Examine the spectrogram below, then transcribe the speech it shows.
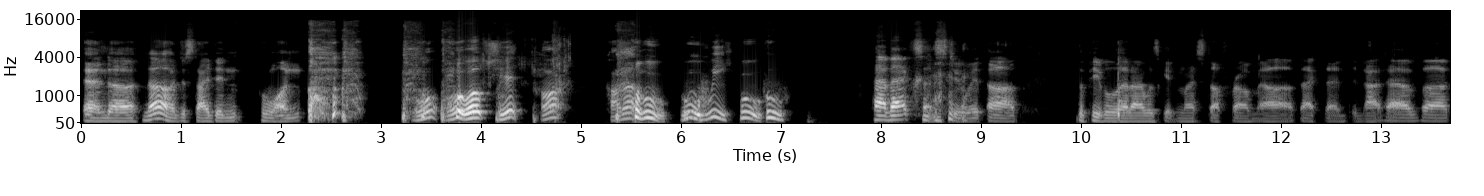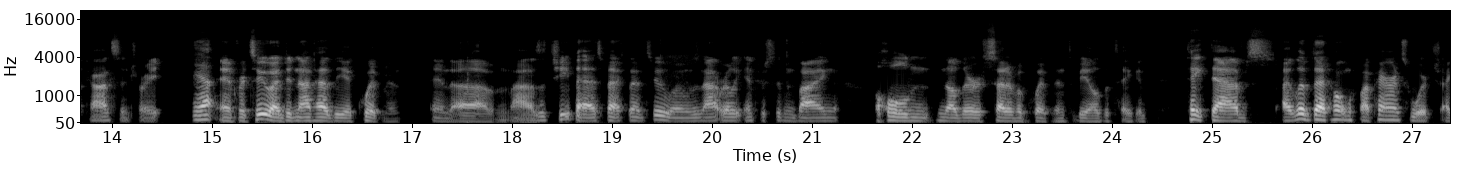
And uh, no, just I didn't. For one, Oh, Whoop. shit! Oh, caught up. Ooh, ooh, wee. ooh, Ooh. have access to it. Uh, the people that I was getting my stuff from uh, back then did not have uh, concentrate, Yeah. and for two, I did not have the equipment, and um, I was a cheap ass back then too, and was not really interested in buying a whole another set of equipment to be able to take it, take dabs. I lived at home with my parents, which I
